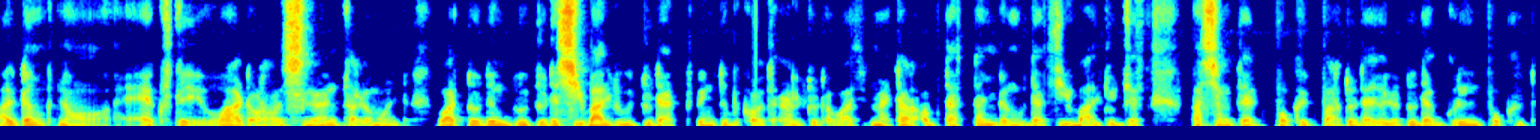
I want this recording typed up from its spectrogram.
I don't know actually what learned Solomon what to do to the Sibal do to that thing to because all to the was matter of that time Sibal to just passing that pocket part to the yellow to the green pocket.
